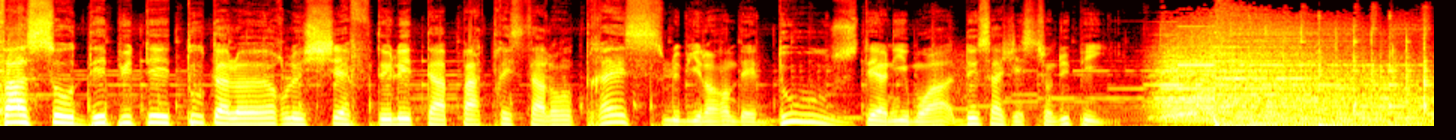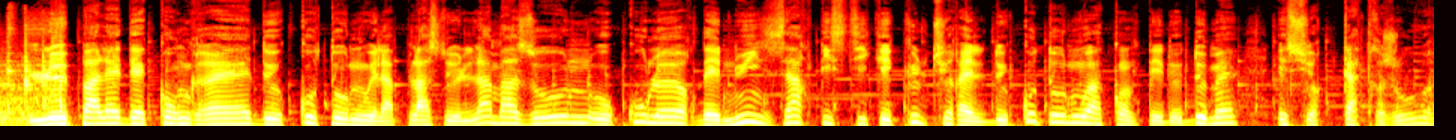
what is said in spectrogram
Face aux députés tout à l'heure, le chef de l'État Patrice Talon dresse le bilan des 12 derniers mois de sa gestion du pays. Le palais des congrès de Cotonou et la place de l'Amazone aux couleurs des nuits artistiques et culturelles de Cotonou à compter de demain et sur quatre jours.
